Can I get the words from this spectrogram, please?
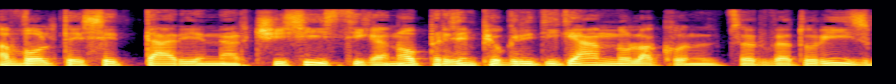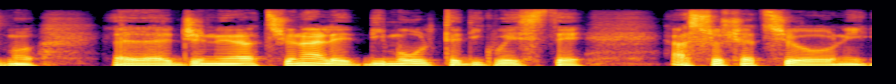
a volte settaria e narcisistica, no? per esempio criticando il conservatorismo eh, generazionale di molte di queste associazioni.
